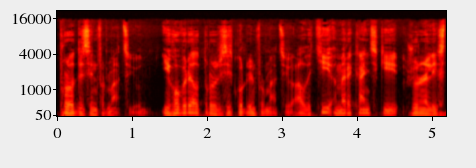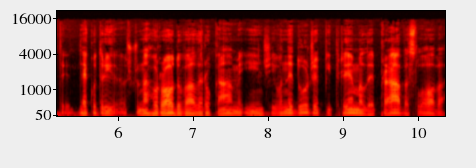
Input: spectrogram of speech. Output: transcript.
про дезінформацію і говорили про російську інформацію. Але ті американські журналісти, декотрі що нагородували роками і інші, вони дуже підтримали право слова,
